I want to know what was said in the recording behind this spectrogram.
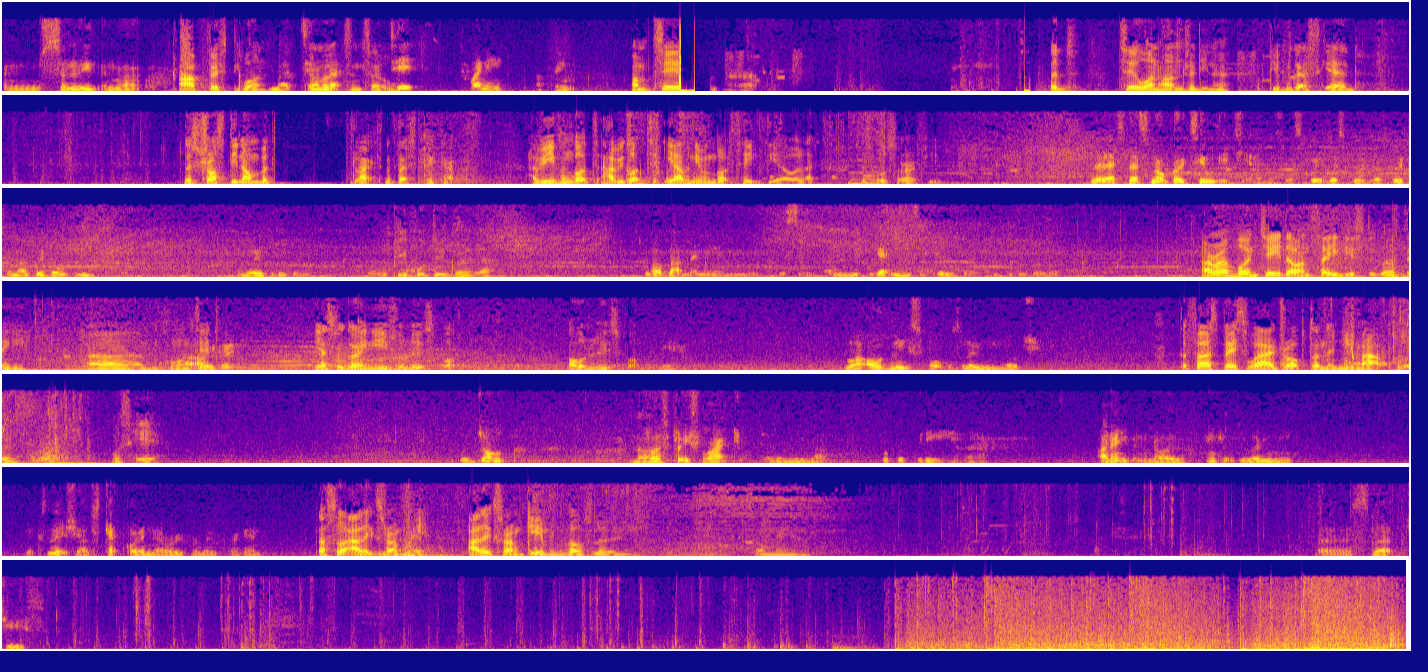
and salute and that. I have 51 I'm at, I'm at in total. tier 20, I think. I'm tier good. Tier 100, you know. People get scared. The trusty number is like the best pickaxe. Have you even got? Have you got? T- you haven't even got takes yet, or like just oh, for you. Let- Let's let's not go tilted yet. Let's, let's go let's go let's go to my good old league. Nobody goes. People do go there. Not that many, and, listen, and you can get easy kills there. People do go there. I remember when Jada and Said used to go thingy. Um, Uh, are we haunted. going? yes, we're going usual loot spot. Old loot spot. Yeah. My old loot spot was Lonely Lodge. The first place where I dropped on the new map was was here. With junk. No. First place where I dropped on the new map, probably. Uh, I don't even know. I think it was Lonely. Because literally, I just kept going there over and over again. That's what Alex Yeah. Ram Alex Ram Gaming loves lonely. For some reason. Uh, slurp juice.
